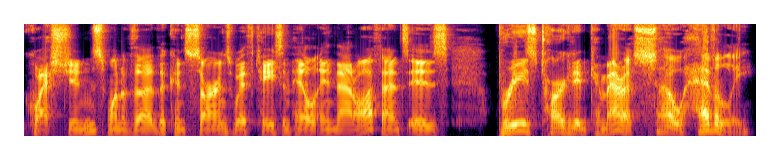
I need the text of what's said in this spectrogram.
questions, one of the the concerns with Taysom Hill in that offense is Brees targeted Kamara so heavily,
